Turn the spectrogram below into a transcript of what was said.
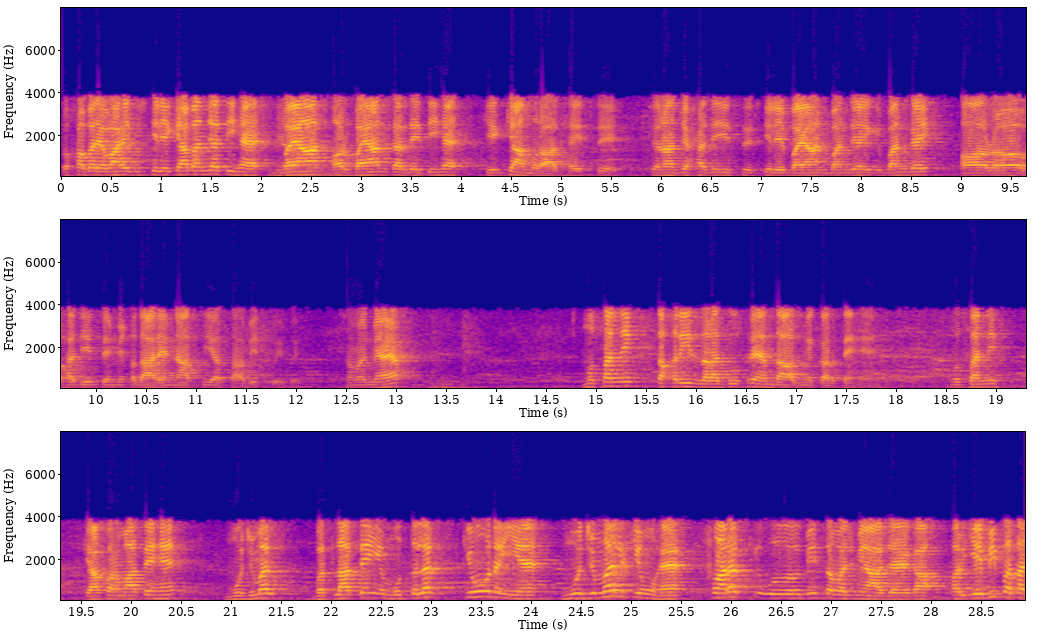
تو خبر واحد اس کے لیے کیا بن جاتی ہے؟ بیان، اور بیان کر دیتی ہے کہ کیا مراد ہے اس سے۔ چنانچہ حدیث اس کے لیے بیان بن گئی اور حدیث سے مقدار ناسیہ ثابت ہوئی۔ گئی سمجھ میں آیا؟ مصنف تقریر ذرا دوسرے انداز میں کرتے ہیں۔ مصنف کیا فرماتے ہیں؟ مجمل بتلاتے ہیں، یہ مطلق کیوں نہیں ہے؟ مجمل کیوں ہے؟ فرق بھی سمجھ میں آ جائے گا اور یہ بھی پتا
